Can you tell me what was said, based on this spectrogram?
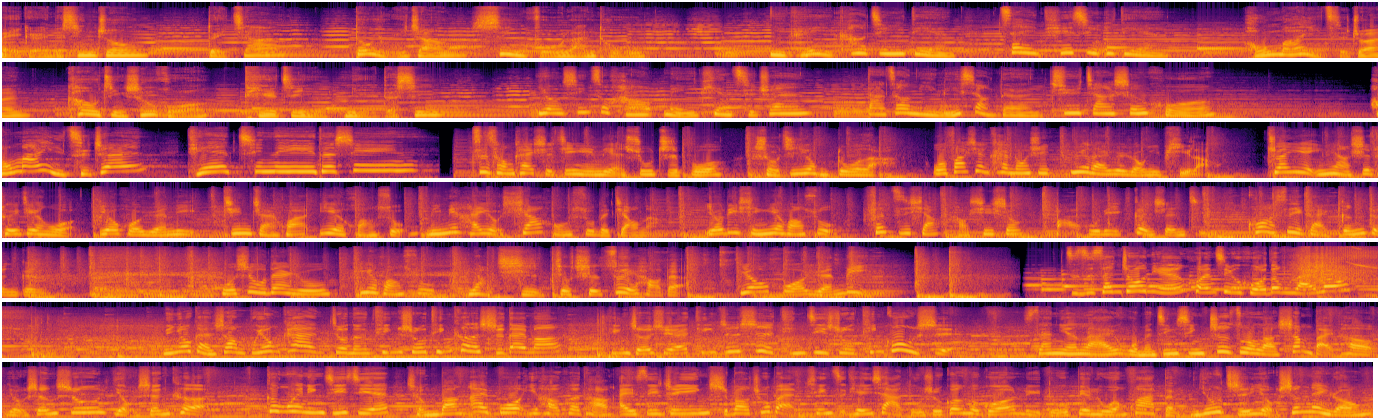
每个人的心中，对家都有一张幸福蓝图。你可以靠近一点，再贴近一点。红蚂蚁瓷砖，靠近生活，贴近你的心。用心做好每一片瓷砖，打造你理想的居家生活。红蚂蚁瓷砖，贴近你的心。自从开始经营脸书直播，手机用多了，我发现看东西越来越容易疲劳。专业营养师推荐我优活原力金盏花叶黄素，里面还有虾红素的胶囊，游离型叶黄素分子小，好吸收，保护力更升级，跨岁改更更更。我是吴淡如，叶黄素要吃就吃最好的优活原力。子子三周年欢庆活动来喽！您有赶上不用看就能听书听课的时代吗？听哲学，听知识，听技术，听故事。三年来，我们精心制作了上百套有声书、有声课，更为您集结城邦爱播一号课堂、IC 之音、时报出版、亲子天下、读书共和国、旅读辩论文化等优质有声内容。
